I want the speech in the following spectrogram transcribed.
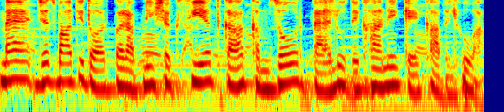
میں جذباتی طور پر اپنی شخصیت کا کمزور پہلو دکھانے کے قابل ہوا۔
